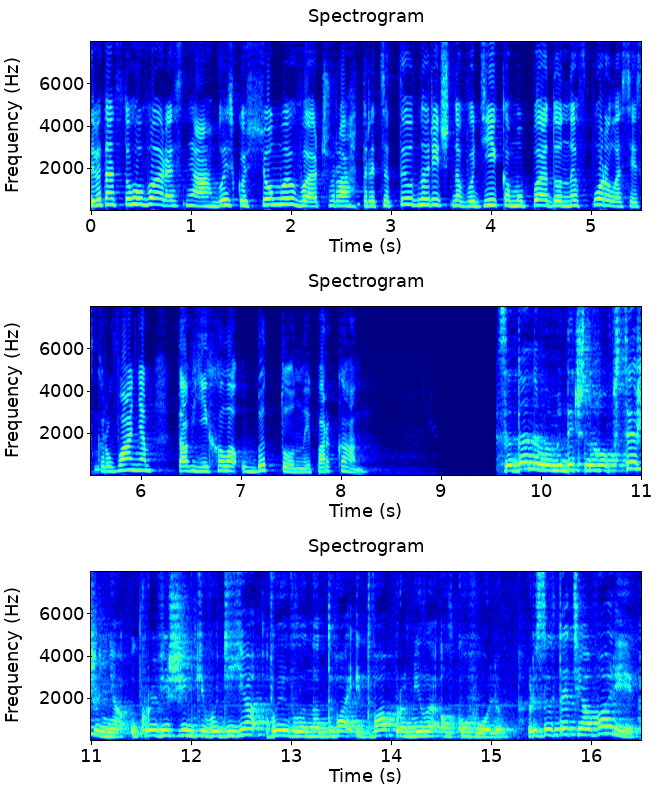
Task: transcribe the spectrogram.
19 вересня, близько сьомої вечора, 31-річна водійка мопеду не впоралася із керуванням та в'їхала у бетонний паркан. За даними медичного обстеження, у крові жінки-водія виявлено 2,2 проміли алкоголю. В результаті аварії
